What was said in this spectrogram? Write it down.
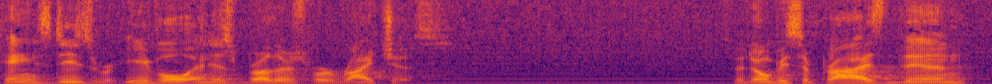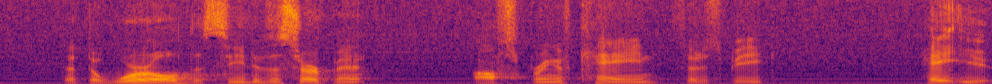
Cain's deeds were evil and his brothers were righteous. So don't be surprised then that the world, the seed of the serpent, offspring of Cain, so to speak, hate you.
